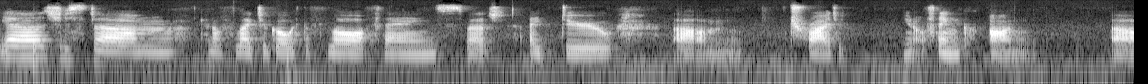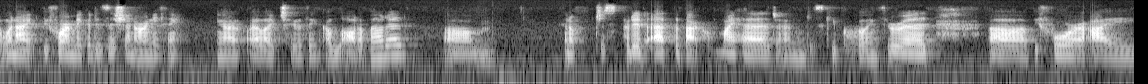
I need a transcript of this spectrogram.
yeah, just um, kind of like to go with the flow of things, but I do um, try to, you know, think on uh, when I before I make a decision or anything. I, I like to think a lot about it. Um, kind of just put it at the back of my head and just keep going through it uh, before I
